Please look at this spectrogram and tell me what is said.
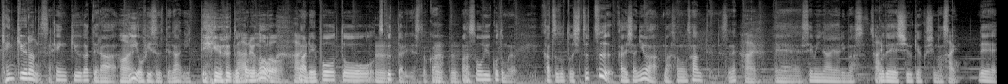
研究なんですね。研究がてら、はい。い、いオフィスって何？っていうところの、はい。まあ、レポートを作ったりですとか、うんまあ、そういうことも活動としつつ会社には、まあ、その3点ですね、はい。えーセミナーやります。そこで集客しますと。はいで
